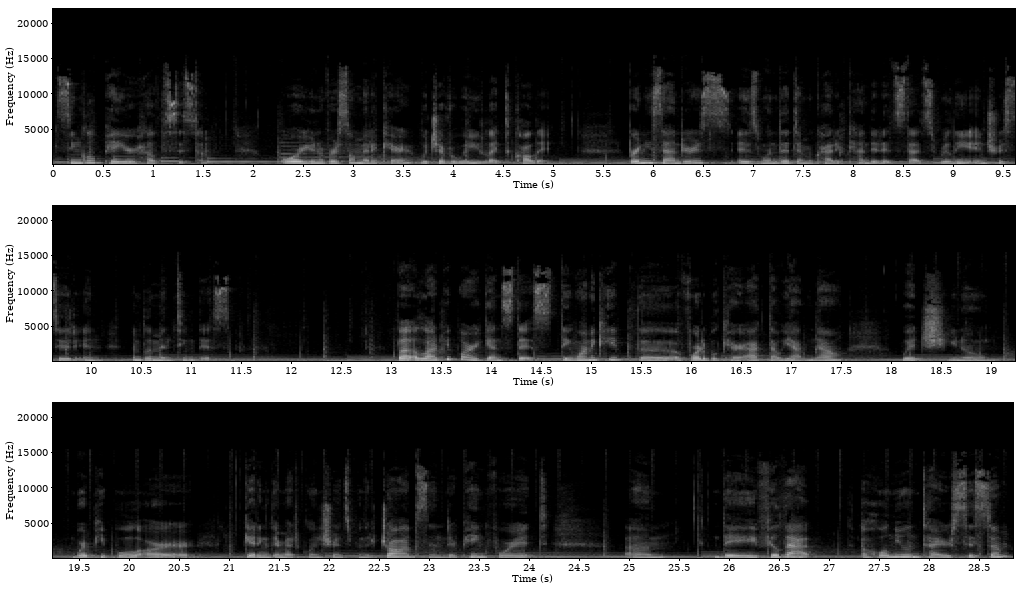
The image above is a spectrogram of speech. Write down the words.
single payer health system, or universal Medicare, whichever way you like to call it. Bernie Sanders is one of the Democratic candidates that's really interested in implementing this. But a lot of people are against this. They want to keep the Affordable Care Act that we have now, which, you know, where people are getting their medical insurance from their jobs and they're paying for it. Um, they feel that a whole new entire system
